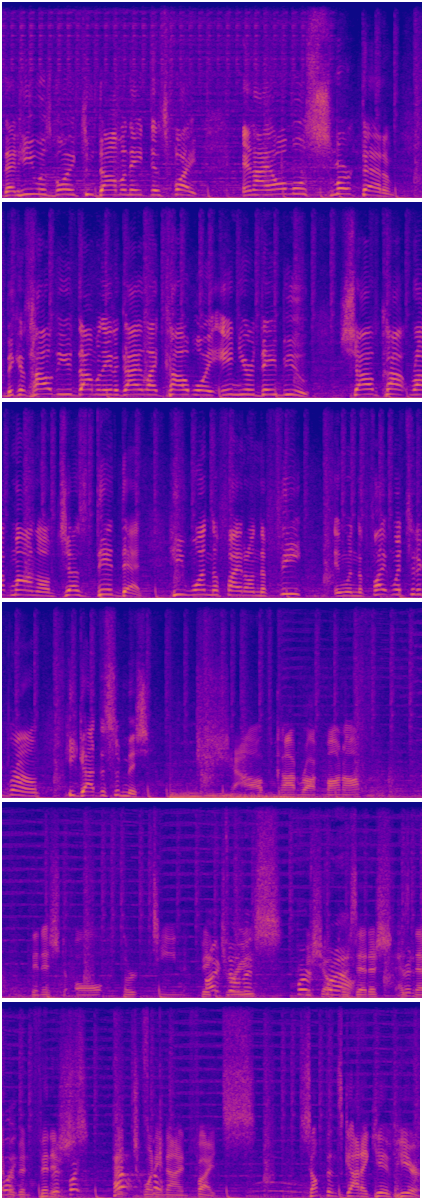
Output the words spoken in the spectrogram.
that he was going to dominate this fight. And I almost smirked at him because how do you dominate a guy like Cowboy in your debut? Shavkat Rakhmonov just did that. He won the fight on the feet, and when the fight went to the ground, he got the submission. Shavkat Rakhmonov finished all 13 victories. Right, Michel round. Has Ready never fight. been finished fight. in 29 fights. Something's got to give here.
